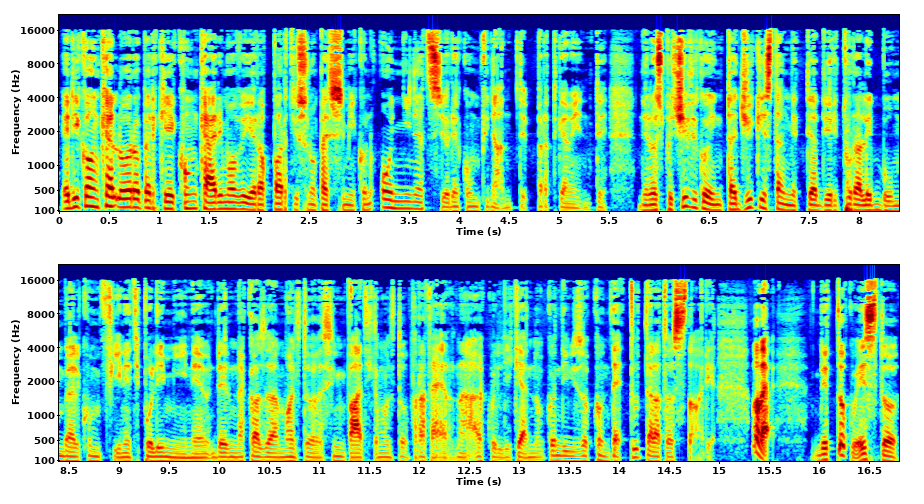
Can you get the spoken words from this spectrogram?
E dico anche a loro perché con Karimov i rapporti sono pessimi con ogni nazione confinante, praticamente. Nello specifico in Tagikistan mette addirittura le bombe al confine, tipo le mine, è una cosa molto simpatica, molto fraterna a quelli che hanno condiviso con te tutta la tua storia. Vabbè, detto questo,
